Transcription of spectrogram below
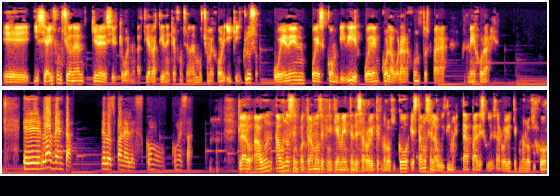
Eh, y si ahí funcionan, quiere decir que, bueno, la Tierra tiene que funcionar mucho mejor y que incluso pueden, pues, convivir, pueden colaborar juntos para mejorar. Eh, la venta de los paneles, ¿cómo, cómo está? Claro, aún, aún nos encontramos definitivamente en desarrollo tecnológico, estamos en la última etapa de su desarrollo tecnológico,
